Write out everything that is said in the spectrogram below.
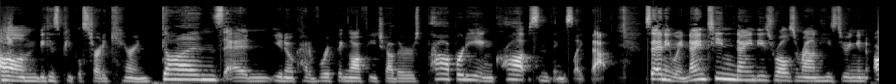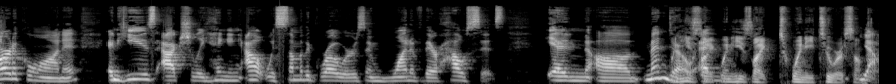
um, because people started carrying guns and, you know, kind of ripping off each other's property and crops and things like that. So, anyway, 1990s rolls around. He's doing an article on it, and he is actually hanging out with some of the growers in one of their houses in uh, Mendo. When he's, and, like, when he's like 22 or something. Yeah.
